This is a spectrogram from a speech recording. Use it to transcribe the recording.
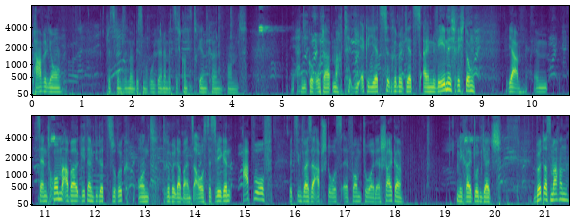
Pavillon. Deswegen sind wir ein bisschen ruhiger, damit sie sich konzentrieren können. Und ja, Nico Rother macht die Ecke jetzt, dribbelt jetzt ein wenig Richtung, ja, im Zentrum, aber geht dann wieder zurück und dribbelt aber ins Aus. Deswegen Abwurf bzw. Abstoß äh, vom Tor der Schalker. Michael Dunjac wird das machen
